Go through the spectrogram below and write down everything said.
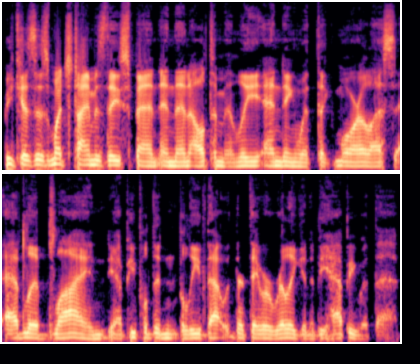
Because as much time as they spent, and then ultimately ending with the more or less ad lib line, yeah, people didn't believe that that they were really going to be happy with that.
